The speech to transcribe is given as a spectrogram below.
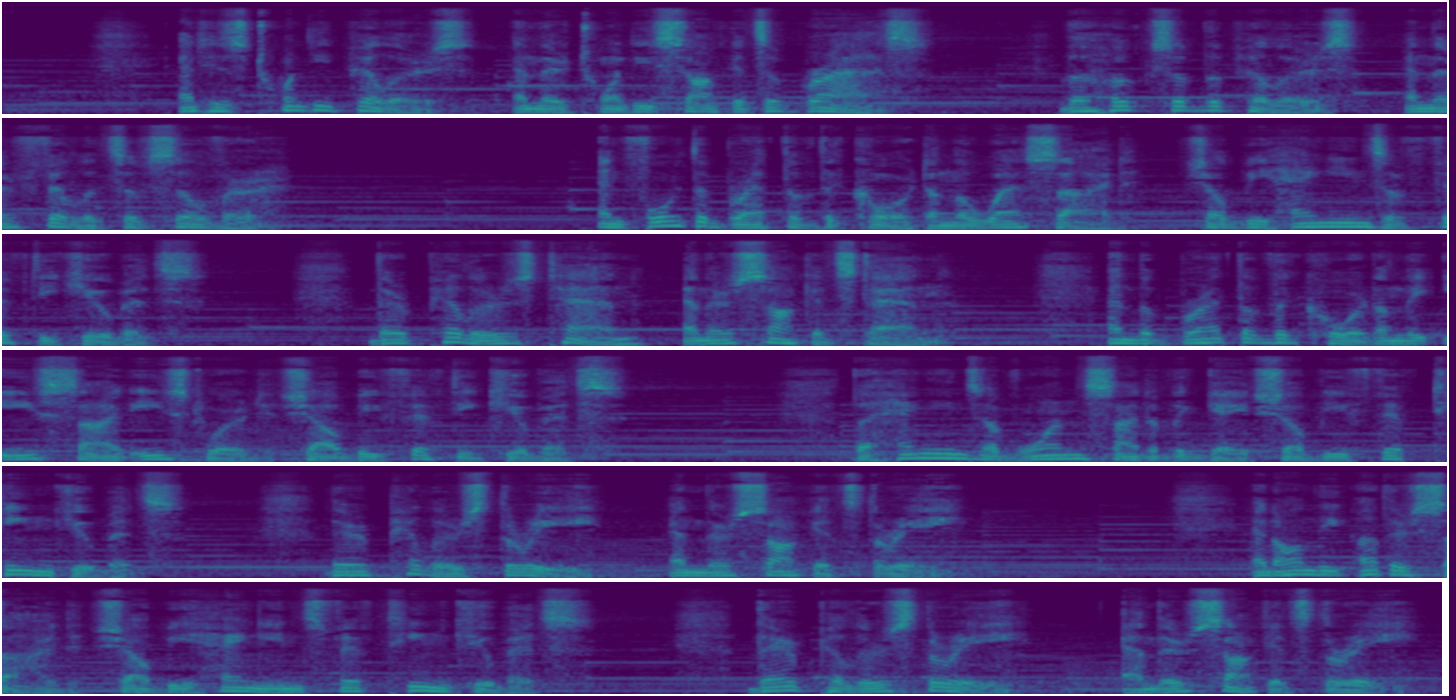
and his twenty pillars, and their twenty sockets of brass, the hooks of the pillars, and their fillets of silver. And for the breadth of the court on the west side shall be hangings of fifty cubits, their pillars ten, and their sockets ten. And the breadth of the court on the east side eastward shall be fifty cubits. The hangings of one side of the gate shall be fifteen cubits, their pillars three, and their sockets three. And on the other side shall be hangings fifteen cubits, their pillars three, and their sockets three.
